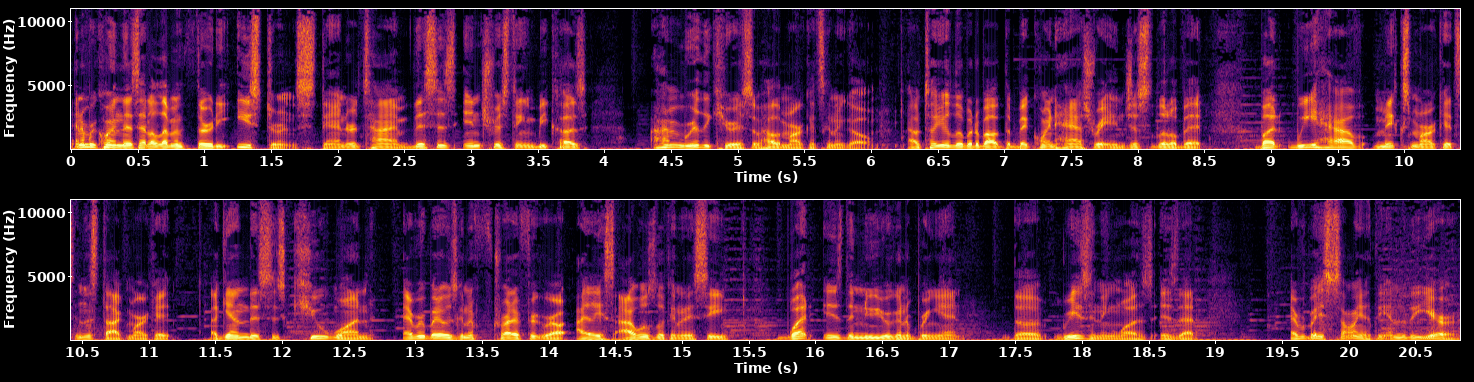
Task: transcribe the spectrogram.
And I'm recording this at 11:30 Eastern Standard Time. This is interesting because I'm really curious of how the market's going to go. I'll tell you a little bit about the Bitcoin hash rate in just a little bit, but we have mixed markets in the stock market. Again, this is Q1. Everybody was going to try to figure out. At least I was looking to see what is the new year going to bring in. The reasoning was is that everybody's selling at the end of the year.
